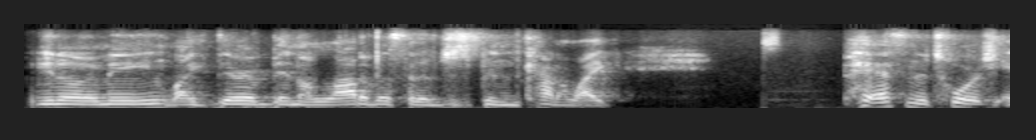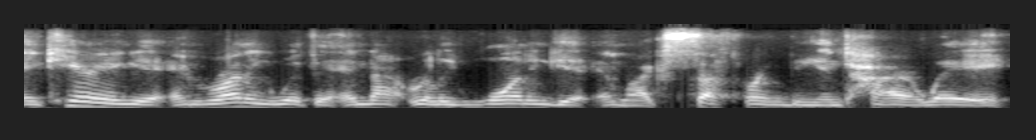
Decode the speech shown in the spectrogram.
You know what I mean? Like there have been a lot of us that have just been kind of like passing the torch and carrying it and running with it and not really wanting it and like suffering the entire way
